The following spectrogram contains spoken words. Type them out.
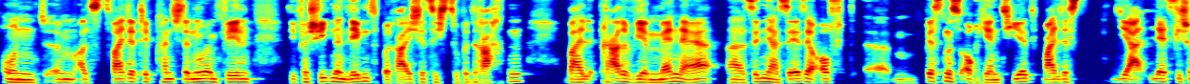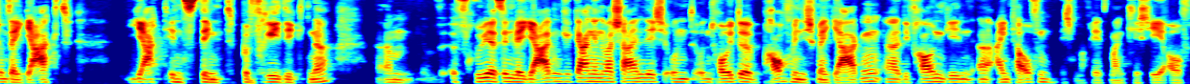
Und ähm, als zweiter Tipp kann ich da nur empfehlen, die verschiedenen Lebensbereiche sich zu betrachten, weil gerade wir Männer äh, sind ja sehr, sehr oft ähm, businessorientiert, weil das ja letztlich unser Jagd, Jagdinstinkt befriedigt. Ne? Ähm, früher sind wir jagen gegangen wahrscheinlich und, und heute brauchen wir nicht mehr jagen. Äh, die Frauen gehen äh, einkaufen. Ich mache jetzt mal ein Klischee auf.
